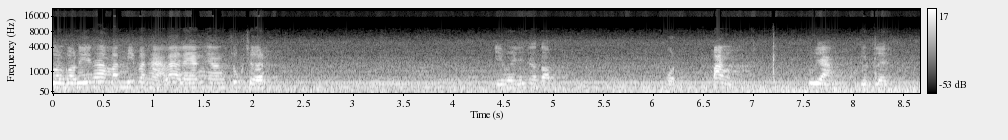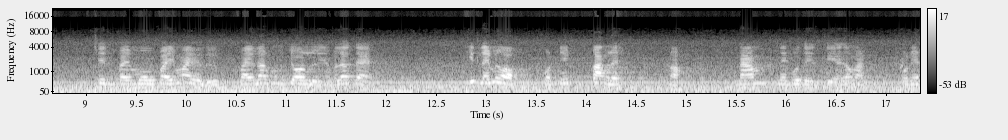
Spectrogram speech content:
ส่วนกรณีถ้ามันมีปัญหาร้ายแรงอย่างฉุกเฉินอีเมลที่จะต้องกดปั้งทุกอย่างหยุดเลย เช่นไฟมงไฟไหม้หรือไฟลัดวงจรหรืออย่างไรแล้วแต่ คิดอะไรไม่ออกกดนี้ปั้งเลยเนาะน้ำในโปรเซสเสียเท่ามันคนนี้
